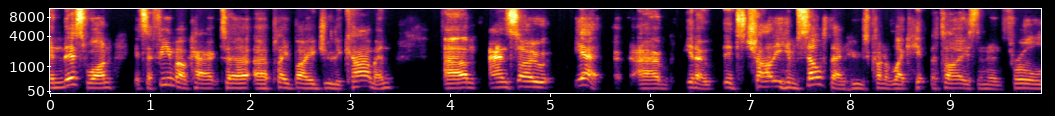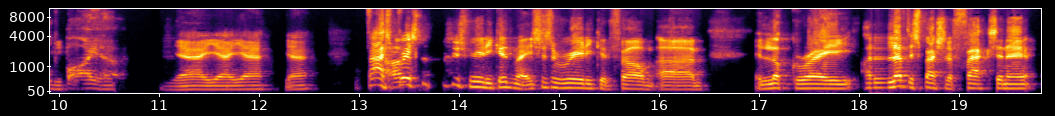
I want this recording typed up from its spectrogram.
In this one, it's a female character uh, played by Julie Carmen. Um, and so, yeah, uh, you know, it's Charlie himself then who's kind of like hypnotized and enthralled by her. Yeah, yeah, yeah, yeah. That's Um, it's just really good, mate. It's just a really good film. Um, it looked great. I love the special effects in it.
